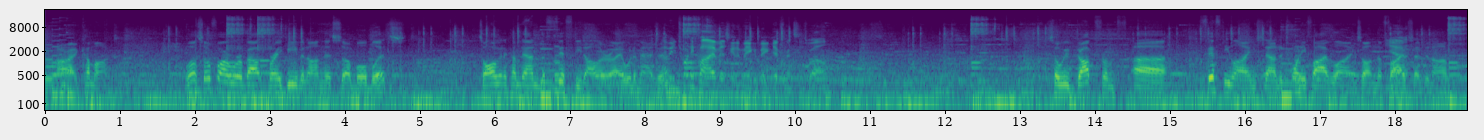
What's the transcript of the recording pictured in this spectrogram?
All right, come on. Well, so far we're about break even on this uh, Bull Blitz. It's all going to come down to the $50, I would imagine. I mean, 25 is going to make a big difference as well. so we've dropped from uh, 50 lines down to 25 lines on the 5 Yeah. cent denom.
